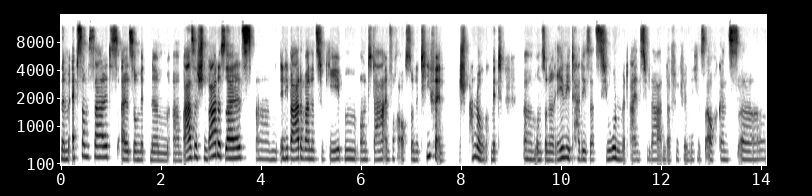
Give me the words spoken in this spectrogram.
einem Epsom-Salz, also mit einem ähm, basischen Badesalz ähm, in die Badewanne zu geben und da einfach auch so eine tiefe Entspannung mit ähm, und so eine Revitalisation mit einzuladen. Dafür finde ich es auch ganz äh,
